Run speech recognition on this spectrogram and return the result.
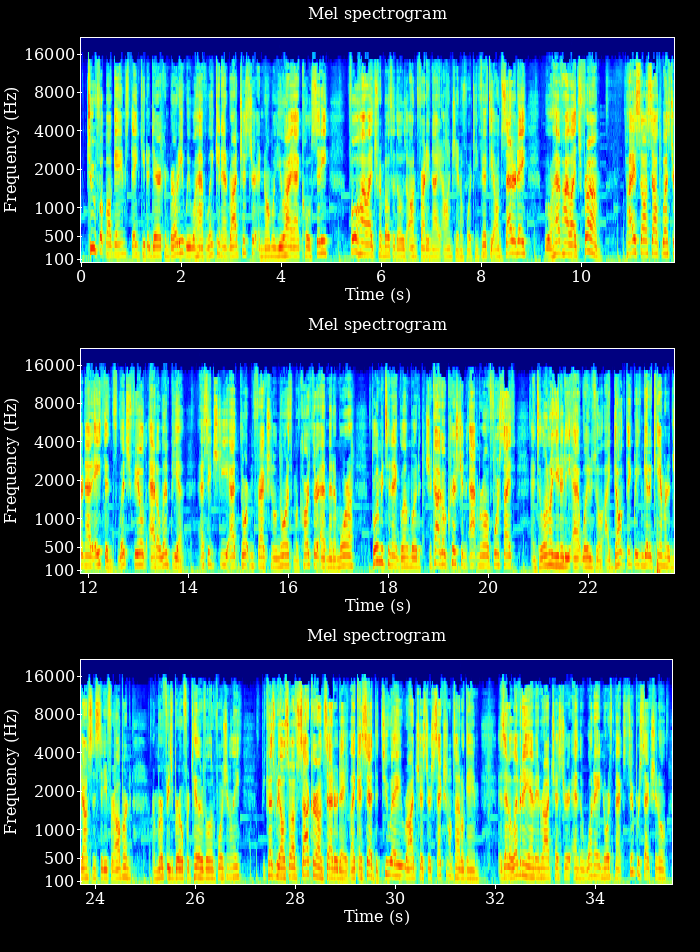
two football games. Thank you to Derek and Brody. We will have Lincoln at Rochester and Normal U High at Coal City. Full highlights from both of those on Friday night on Channel 1450. On Saturday, we will have highlights from Piasa Southwestern at Athens, Litchfield at Olympia, SHG at Thornton Fractional North, MacArthur at Metamora, Bloomington at Glenwood, Chicago Christian at Maroa-Forsyth, and Tolono Unity at Williamsville. I don't think we can get a camera to Johnson City for Auburn or Murphysboro for Taylorville, unfortunately because we also have soccer on Saturday. Like I said, the 2A Rochester sectional title game is at 11 a.m. in Rochester, and the 1A North Mac Super Sectional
